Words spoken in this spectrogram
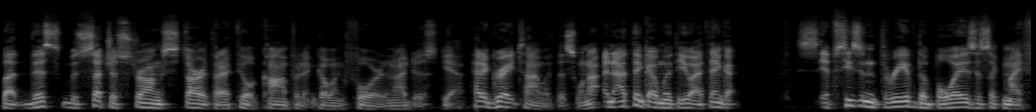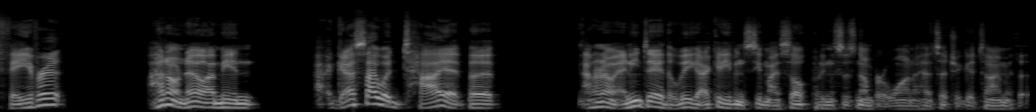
But this was such a strong start that I feel confident going forward. And I just, yeah, had a great time with this one. And I think I'm with you. I think uh, if season three of The Boys is like my favorite, I don't know. I mean, I guess I would tie it, but I don't know. Any day of the week, I could even see myself putting this as number one. I had such a good time with it.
